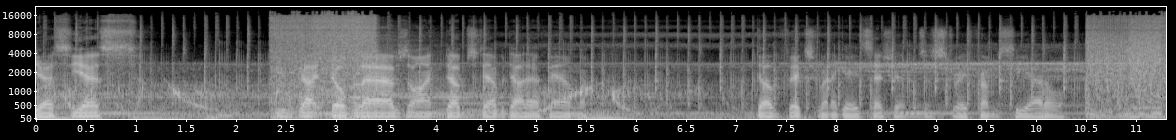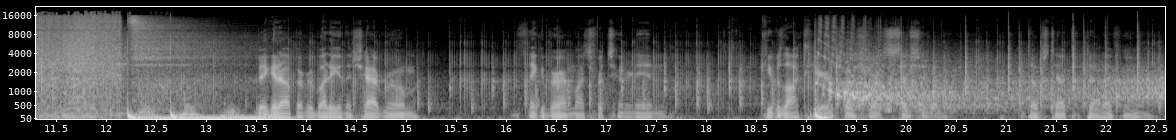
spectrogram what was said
Yes, yes. You've got Dope Labs on dubstep.fm. Dub Fix Renegade Sessions straight from Seattle. Big it up, everybody in the chat room. Thank you very much for tuning in. Keep it locked here for a short session. Dubstep.fm.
